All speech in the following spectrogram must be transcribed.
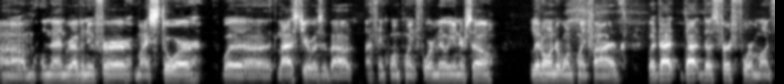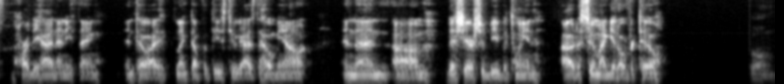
um and then revenue for my store uh, last year was about i think 1.4 million or so little under 1.5 but that that those first four months hardly had anything until i linked up with these two guys to help me out and then um, this year should be between. I would assume I get over two. Boom.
